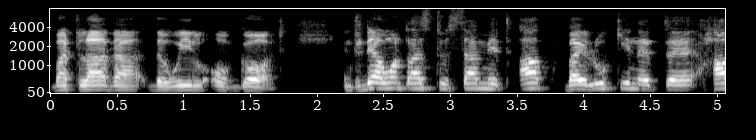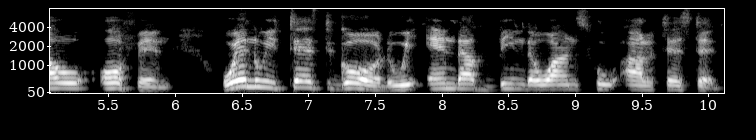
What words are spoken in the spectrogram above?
but rather the will of God. And today I want us to sum it up by looking at uh, how often when we test God, we end up being the ones who are tested.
